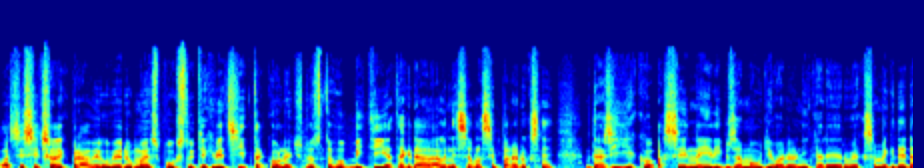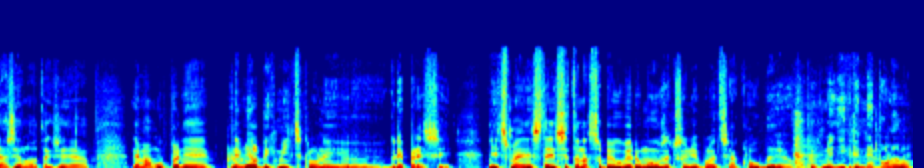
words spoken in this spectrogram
Asi si člověk právě uvědomuje spoustu těch věcí, ta konečnost toho bytí a tak dále, ale mně se vlastně paradoxně daří jako asi nejlíp za mou divadelní kariéru, jak se mi kdy dařilo, takže já nemám úplně, neměl bych mít sklony eh, k depresi. Nicméně stejně si to na sobě uvědomuji, začaly mě bolet třeba klouby, jo. to mě nikdy nebolelo.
